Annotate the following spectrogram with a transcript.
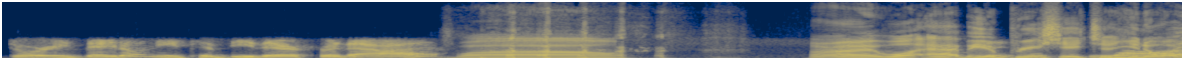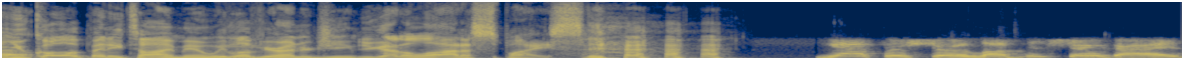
story. They don't need to be there for that. Wow. All right. Well, Abby, is appreciate you. You know what? You call up anytime, man. We love your energy. you got a lot of spice. Yeah, for sure. Love the show, guys.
